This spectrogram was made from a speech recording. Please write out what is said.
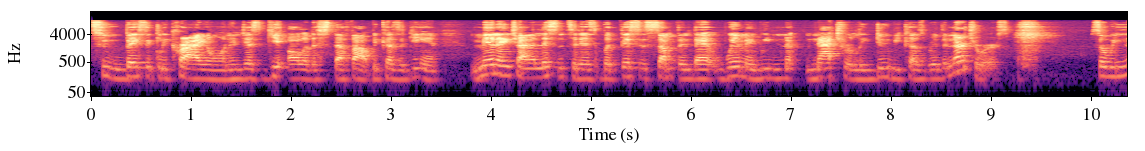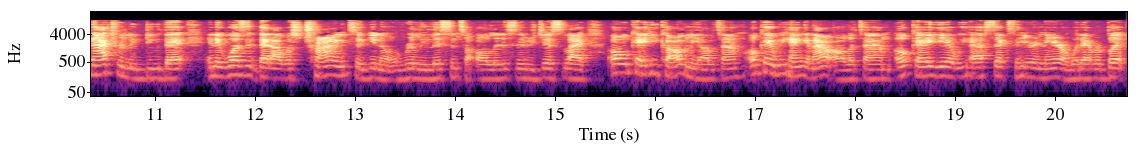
to basically cry on and just get all of this stuff out because again men ain't trying to listen to this but this is something that women we naturally do because we're the nurturers. So we naturally do that and it wasn't that i was trying to you know really listen to all of this. It was just like oh, okay he calling me all the time. Okay we hanging out all the time. Okay yeah we have sex here and there or whatever. But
